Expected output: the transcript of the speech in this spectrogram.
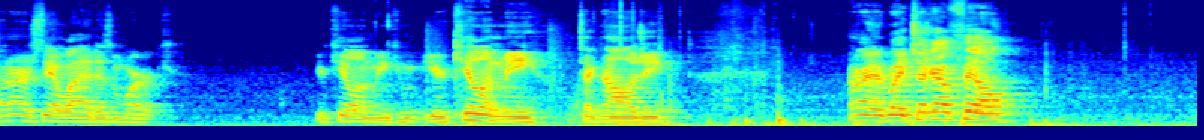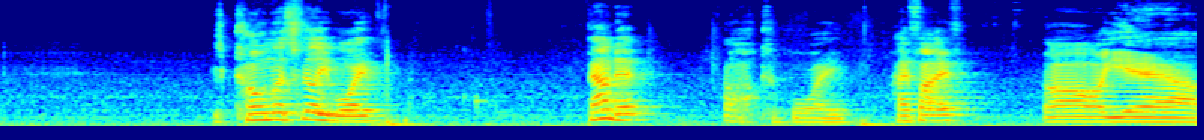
I don't understand why that doesn't work. You're killing me. You're killing me, technology. All right, everybody, check out Phil. It's coneless Philly boy. Found it. Oh, good boy. High five. Oh, yeah.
